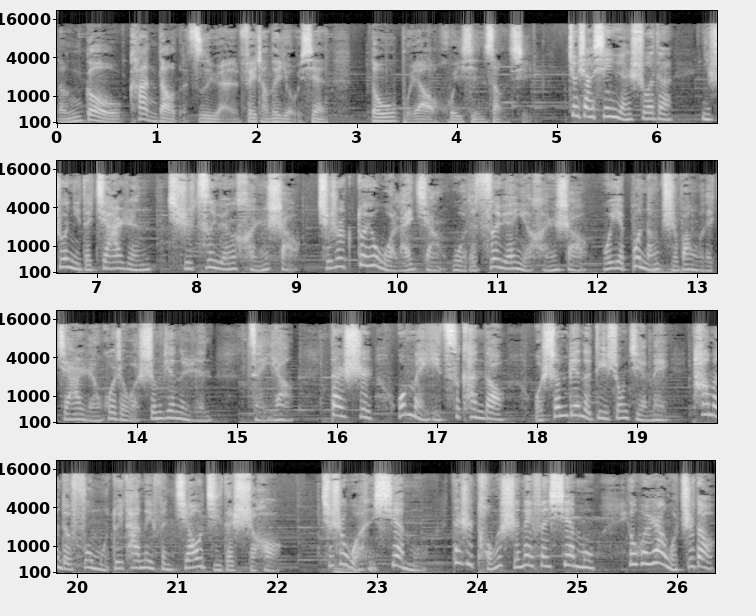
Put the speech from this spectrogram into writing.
能够看到的资源非常的有限，都不要灰心丧气。就像新源说的，你说你的家人其实资源很少，其实对于我来讲，我的资源也很少，我也不能指望我的家人或者我身边的人怎样。但是我每一次看到我身边的弟兄姐妹。他们的父母对他那份焦急的时候，其实我很羡慕，但是同时那份羡慕又会让我知道，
